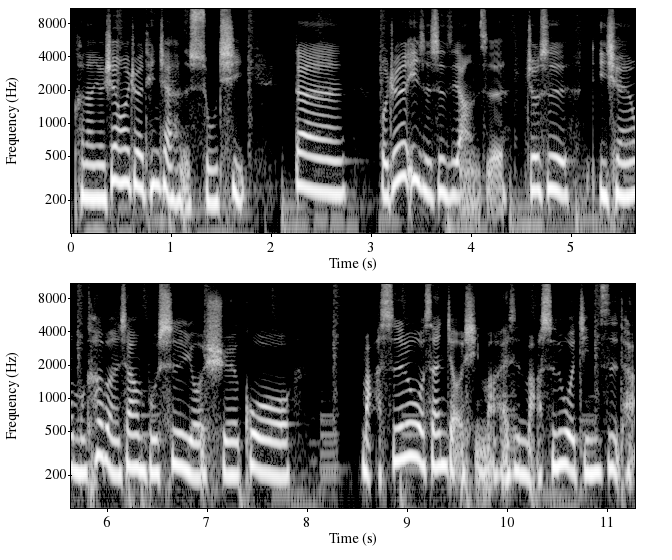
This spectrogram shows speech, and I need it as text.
可能有些人会觉得听起来很俗气，但我觉得意思是这样子：就是以前我们课本上不是有学过马斯洛三角形吗？还是马斯洛金字塔？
